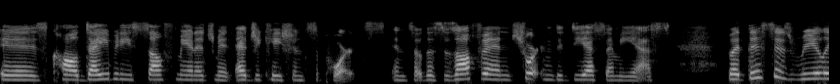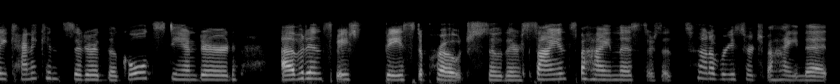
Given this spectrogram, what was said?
is called Diabetes Self-Management Education Supports. And so this is often shortened to DSMES. But this is really kind of considered the gold standard evidence-based based approach. So there's science behind this, there's a ton of research behind it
